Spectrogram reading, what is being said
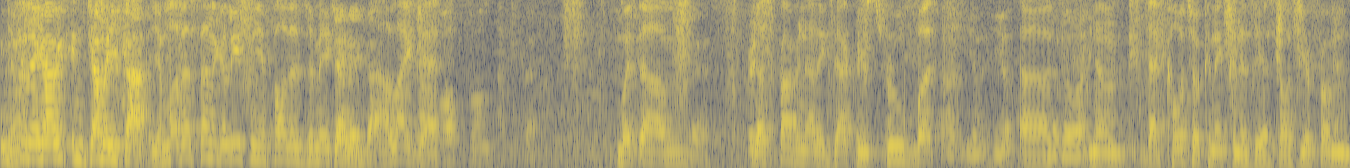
In Senegal is in Jamaica. Your mother's Senegalese and your father's Jamaican. Jamaica. I like that. But um, that's probably not exactly true, but Here, here. uh, you know that cultural connection is there. So if you're from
